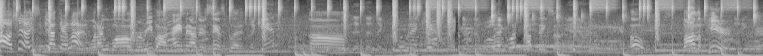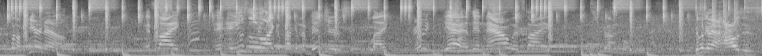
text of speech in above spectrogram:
Oh shit, I used to be out there a lot when I, was with Reebok. I ain't been out there since, but Again? um, The, the, the, over there in Canton, right? The, the world headquarters? I think so. Oh, but on the pier. It's on the pier now. Like it, it used to look like a fucking Avengers, like Really? yeah, and then now it's like stressful. Been looking at houses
